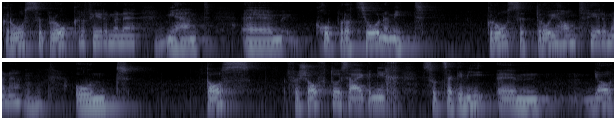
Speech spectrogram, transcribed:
grossen Brokerfirmen. Mhm. Wir haben ähm, Kooperationen mit grossen Treuhandfirmen mhm. und das verschafft uns eigentlich sozusagen wie ähm, ja,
